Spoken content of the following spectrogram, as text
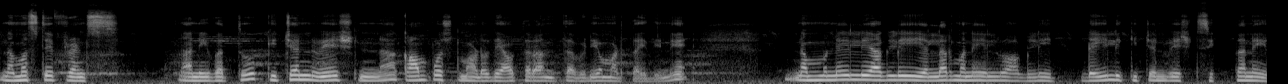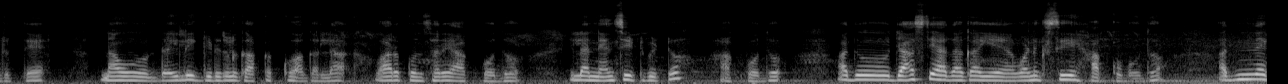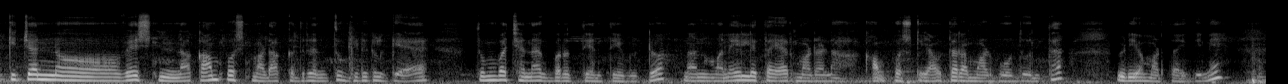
ನಮಸ್ತೆ ಫ್ರೆಂಡ್ಸ್. ನಾನಿವತ್ತು kitchen ವೇಸ್ಟನ್ನ compost ಮಾಡೋದು ಯಾವ ಥರ ಅಂತ ವಿಡಿಯೋ ಮಾಡ್ತಾಯಿದ್ದೀನಿ ನಮ್ಮ ಮನೆಯಲ್ಲಿ ಆಗಲಿ, ಎಲ್ಲರ ಮನೆಯಲ್ಲೂ ಆಗಲಿ ಡೈಲಿ ಕಿಚನ್ ವೇಸ್ಟ್ ಸಿಗ್ತಾನೆ ಇರುತ್ತೆ. ನಾವು ಡೈಲಿ ಗಿಡಗಳಿಗೆ ಹಾಕೋಕ್ಕೂ ಆಗಲ್ಲ. ವಾರಕ್ಕೊಂದ್ಸರಿ ಹಾಕ್ಬೋದು. ಇಲ್ಲ, ನೆನೆಸಿಟ್ಬಿಟ್ಟು ಹಾಕ್ಬೋದು. ಅದು ಜಾಸ್ತಿ ಆದಾಗ ಒಣಗಿಸಿ ಹಾಕ್ಕೋಬೋದು. ಅದನ್ನೇ ಕಿಚನ್ ವೇಸ್ಟನ್ನ ಕಾಂಪೋಸ್ಟ್ ಮಾಡಿ ಹಾಕಿದ್ರೆ ಅಂತೂ ಗಿಡಗಳಿಗೆ ತುಂಬ ಚೆನ್ನಾಗಿ ಬರುತ್ತೆ ಅಂತೇಳ್ಬಿಟ್ಟು ನಾನು ಮನೆಯಲ್ಲೇ ತಯಾರು ಮಾಡೋಣ, ಕಾಂಪೋಸ್ಟ್ ಯಾವ ಥರ ಮಾಡ್ಬೋದು ಅಂತ ವಿಡಿಯೋ ಮಾಡ್ತಾಯಿದ್ದೀನಿ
